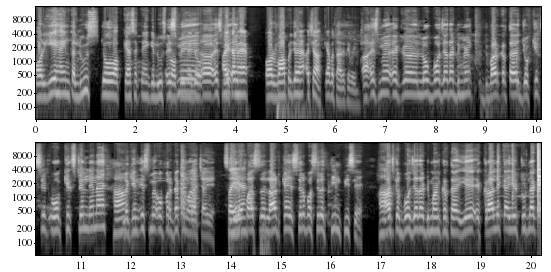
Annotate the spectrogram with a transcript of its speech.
और ये है इनका लूज जो आप कह सकते हैं कि लूज में जो आइटम है और वहाँ पर जो है अच्छा क्या बता रहे थे भाई? आ, इसमें एक लोग बहुत ज़्यादा डिमांड डिमांड करता है जो किक सीट वो किक स्टैंड लेना है हाँ। लेकिन इसमें ऊपर ढक्कन वाला चाहिए। सही मेरे है। पास लाट का सिर्फ़ और सिर्फ़ तीन पीस है। हाँ। आजकल बहुत ज़्यादा डिमांड करता है। ये एक कराले का ये टूटना का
